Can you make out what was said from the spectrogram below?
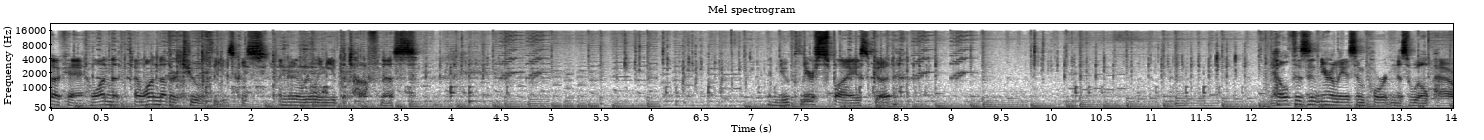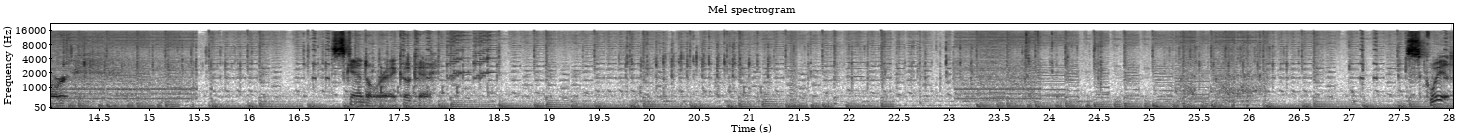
Okay, I want, I want another two of these, because I'm gonna really need the toughness. A nuclear spy is good. Health isn't nearly as important as willpower. Scandal rag, okay. Squid.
